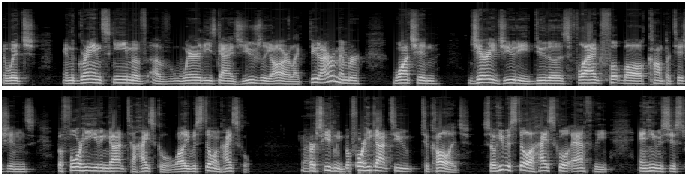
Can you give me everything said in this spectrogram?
which in the grand scheme of of where these guys usually are, like dude, I remember watching Jerry Jeudy do those flag football competitions before he even got to high school, while he was still in high school or excuse me, before he got to to college. So he was still a high school athlete, and he was just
